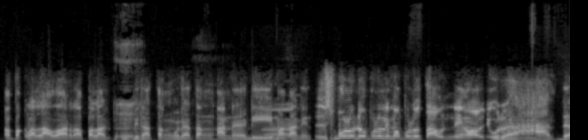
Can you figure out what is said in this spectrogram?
apa kelelawar apalah binatang-binatang aneh Ah. dimakanin. 10 20 50 tahun yang lalu juga udah ada.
